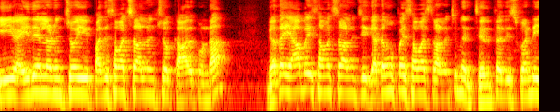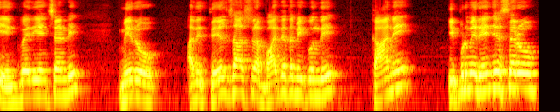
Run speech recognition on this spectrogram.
ఈ ఐదేళ్ళ నుంచో ఈ పది సంవత్సరాల నుంచో కాకుండా గత యాభై సంవత్సరాల నుంచి గత ముప్పై సంవత్సరాల నుంచి మీరు చరిత్ర తీసుకోండి ఎంక్వైరీ చేయించండి. మీరు అది తేల్చాల్సిన బాధ్యత మీకుంది. కానీ ఇప్పుడు మీరు ఏం చేస్తారు?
